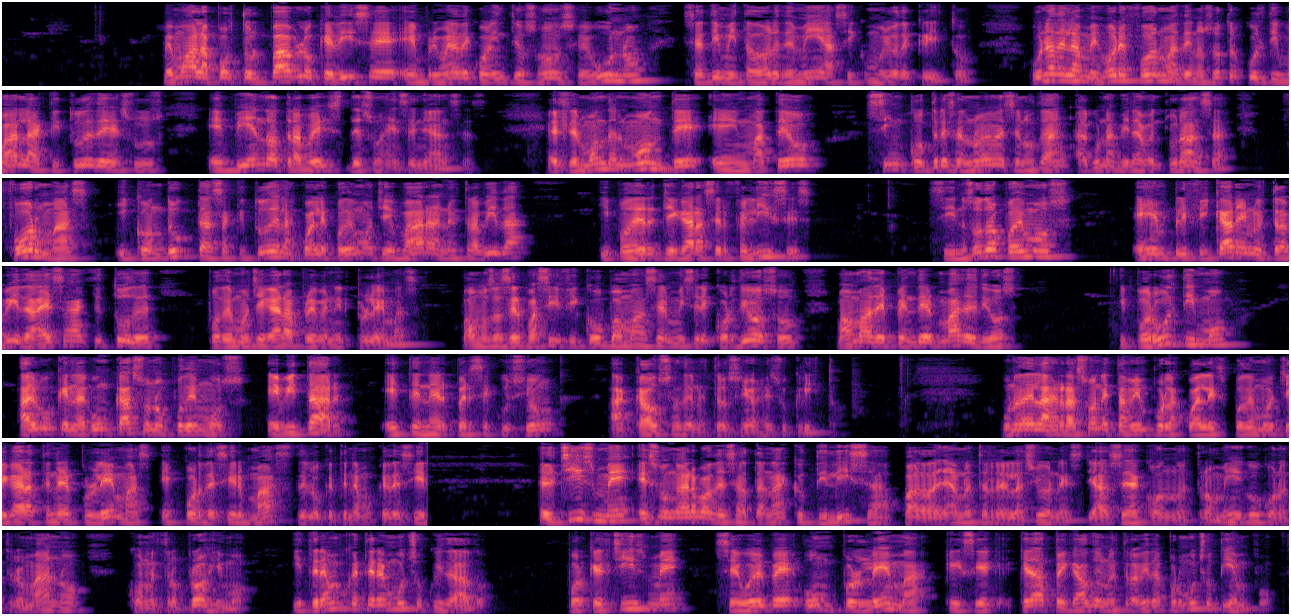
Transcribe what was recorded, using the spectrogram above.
Vemos al apóstol Pablo que dice en 1 Corintios 11, 1, sed imitadores de mí, así como yo de Cristo. Una de las mejores formas de nosotros cultivar las actitudes de Jesús es viendo a través de sus enseñanzas. El Sermón del Monte en Mateo 5, 3 al 9 se nos dan algunas bienaventuranzas, formas y conductas, actitudes las cuales podemos llevar a nuestra vida y poder llegar a ser felices. Si nosotros podemos ejemplificar en nuestra vida esas actitudes, podemos llegar a prevenir problemas. Vamos a ser pacíficos, vamos a ser misericordiosos, vamos a depender más de Dios. Y por último, algo que en algún caso no podemos evitar es tener persecución a causa de nuestro Señor Jesucristo. Una de las razones también por las cuales podemos llegar a tener problemas es por decir más de lo que tenemos que decir. El chisme es un arma de Satanás que utiliza para dañar nuestras relaciones, ya sea con nuestro amigo, con nuestro hermano, con nuestro prójimo. Y tenemos que tener mucho cuidado, porque el chisme se vuelve un problema que se queda pegado en nuestra vida por mucho tiempo.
